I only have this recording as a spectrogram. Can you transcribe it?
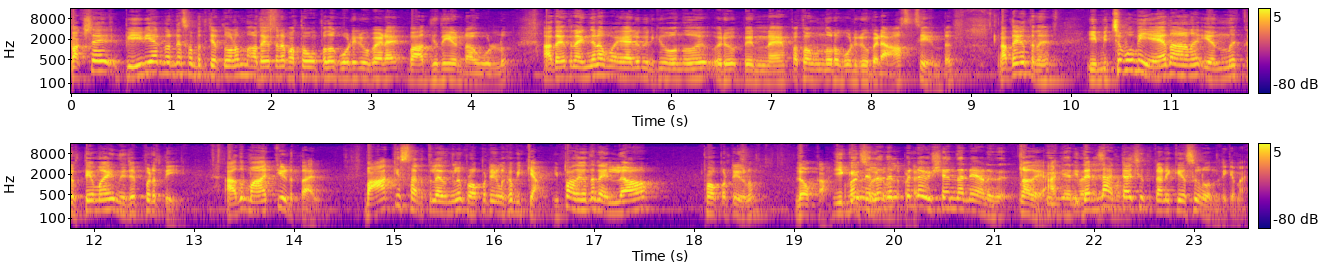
പക്ഷേ പി വി അൻവറിനെ സംബന്ധിച്ചിടത്തോളം അദ്ദേഹത്തിന് പത്തോ മുപ്പതോ കോടി രൂപയുടെ ബാധ്യതയേ ഉണ്ടാവുകയുള്ളൂ അദ്ദേഹത്തിന് എങ്ങനെ പോയാലും എനിക്ക് തോന്നുന്നത് ഒരു പിന്നെ പത്തോ മുന്നൂറോ കോടി രൂപയുടെ ആസ്തിയുണ്ട്. അദ്ദേഹത്തിന് ഈ മിച്ചഭൂമി ഏതാണ് എന്ന് കൃത്യമായി നിജപ്പെടുത്തി അത് മാറ്റിയെടുത്താൽ ബാക്കി സ്ഥലത്തിൽ ഏതെങ്കിലും പ്രോപ്പർട്ടികളൊക്കെ വിൽക്കാം. ഇപ്പം അദ്ദേഹത്തിന്റെ എല്ലാ പ്രോപ്പർട്ടികളും ലോക്കാ. ഈ കേസ്. നിലനിൽപ്പിന്റെ വിഷയം തന്നെയാണിത്. അതെ ഇതെല്ലാം അറ്റാച്ച് ചെയ്തിട്ടാണ് ഈ കേസുകൾ വന്നിരിക്കുന്നത്.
